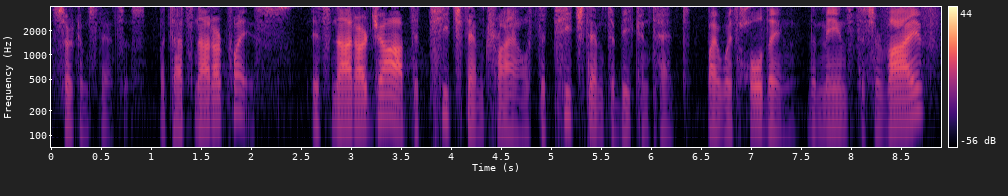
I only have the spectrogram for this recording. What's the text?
circumstances. But that's not our place. It's not our job to teach them trials, to teach them to be content by withholding the means to survive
